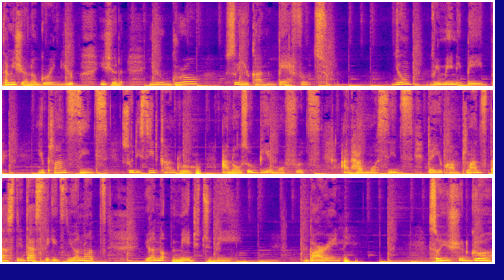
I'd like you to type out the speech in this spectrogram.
that means you're not growing you you should you grow so you can bear fruit You don't remain a babe. You plant seeds so the seed can grow and also bear more fruits and have more seeds that you can plant. That's the that's the it's you are not you are not made to be barren. So you should grow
